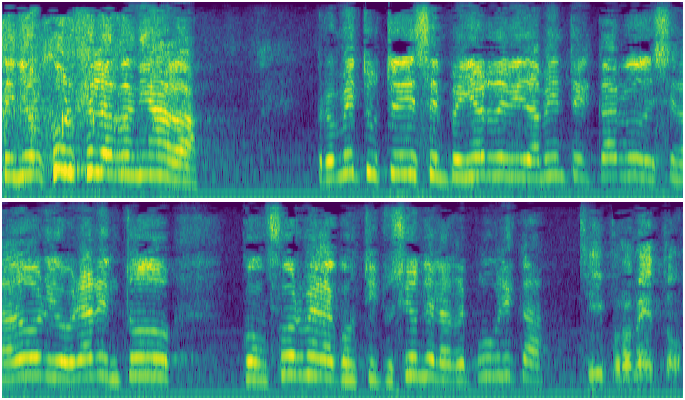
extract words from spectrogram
Señor Jorge Larrañaga, ¿promete usted desempeñar debidamente el cargo de senador y obrar en todo conforme a la Constitución de la República? Sí, prometo.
